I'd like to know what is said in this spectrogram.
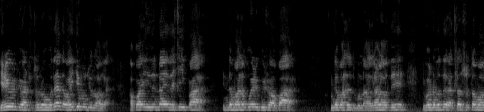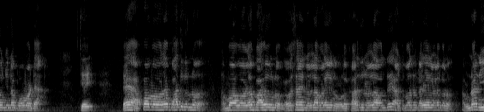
இறைவனுக்கு வாட்ட சொல்லும் போதே அந்த வைத்தியமும் சொல்லுவாங்க. அப்பா இதுன்னா இதை செய்ப்பா? இந்த மாதம் கோயிலுக்கு போயிட்டு வாப்பா. இந்த மாதம் இது பண்ண. அதனால் வந்து இவனை வந்து ரத்தம் சுத்தமாகும் சொன்னால் போக மாட்டேன். சரி. ஏ அப்பா அம்மாவெல்லாம் பார்த்துக்கணும் அம்மா அம்மாவெல்லாம் பார்த்துக்கணும் விவசாயம் நல்லா விளையணும். உனக்கு கருத்து நல்லா வந்து அடுத்த மாதம் கல்யாணம் நடக்கணும். அப்படின்னா நீ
